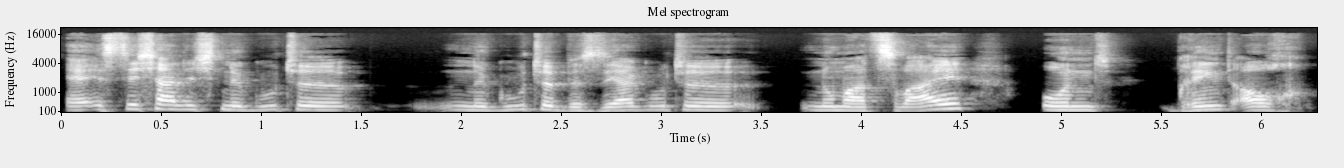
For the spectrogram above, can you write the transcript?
er ist sicherlich eine gute, eine gute bis sehr gute Nummer zwei und bringt auch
